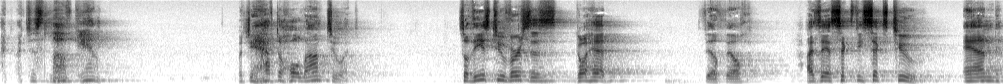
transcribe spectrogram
I, I just love camp. But you have to hold on to it. So these two verses, go ahead, Phil, Phil. Isaiah 66, 2, and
